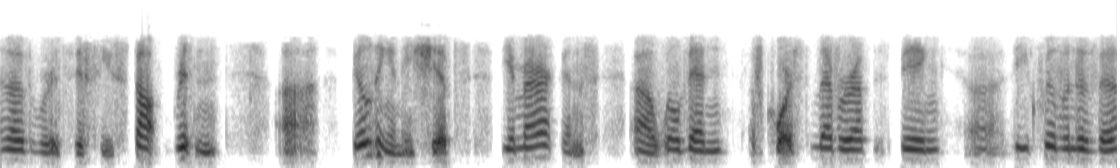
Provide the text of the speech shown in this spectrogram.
In other words, if you stop Britain uh, building any ships, the Americans uh, will then, of course, lever up as being uh, the equivalent of the,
